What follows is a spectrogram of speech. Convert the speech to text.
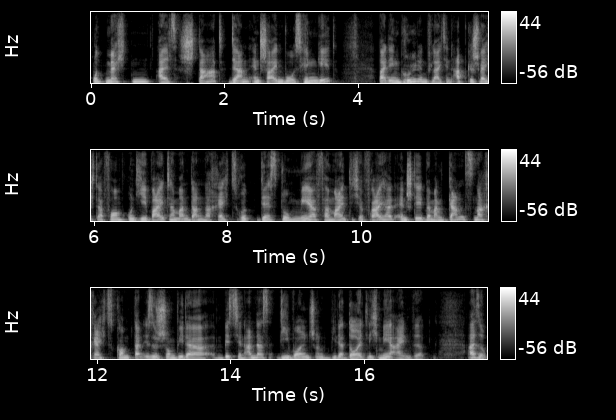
und möchten als Staat dann entscheiden, wo es hingeht bei den Grünen vielleicht in abgeschwächter Form. Und je weiter man dann nach rechts rückt, desto mehr vermeintliche Freiheit entsteht. Wenn man ganz nach rechts kommt, dann ist es schon wieder ein bisschen anders. Die wollen schon wieder deutlich mehr einwirken. Also,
